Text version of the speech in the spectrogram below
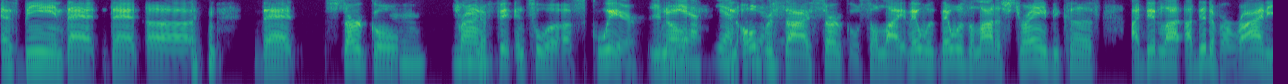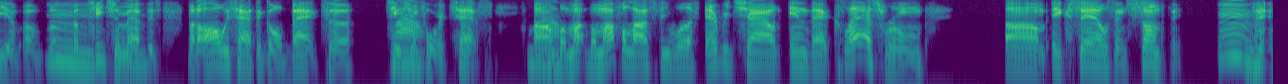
as being that that uh that circle mm-hmm. trying mm-hmm. to fit into a, a, square, you know, yeah, yeah, an oversized yeah. circle. So like there was there was a lot of strain because I did a lot I did a variety of of, of, of teaching mm-hmm. methods, but I always had to go back to teaching wow. for a test. Um, wow. Um, but my but my philosophy was every child in that classroom um excels in something. Mm.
